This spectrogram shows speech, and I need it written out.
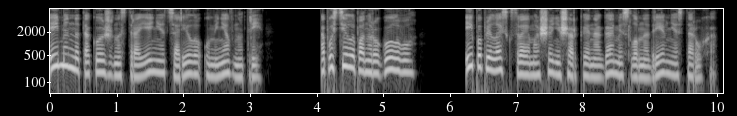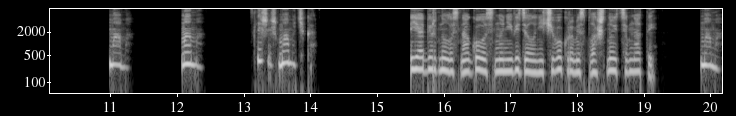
Именно такое же настроение царило у меня внутри. Опустила понуру голову и поплелась к своей машине, шаркая ногами, словно древняя старуха. «Мама! Мама! Слышишь, мамочка?» Я обернулась на голос, но не видела ничего, кроме сплошной темноты. «Мама!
